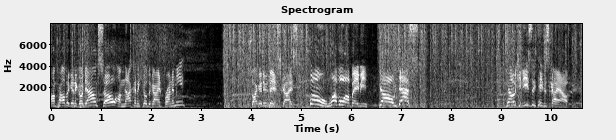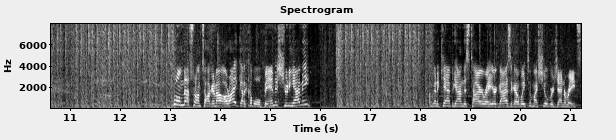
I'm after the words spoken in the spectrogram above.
I'm probably gonna go down, so I'm not gonna kill the guy in front of me. So I can do this, guys. Boom! Level up, baby! Yo, yes! Now we can easily take this guy out. Boom, that's what I'm talking about. All right, got a couple of bandits shooting at me. I'm gonna camp behind this tire right here, guys. I gotta wait till my shield regenerates.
